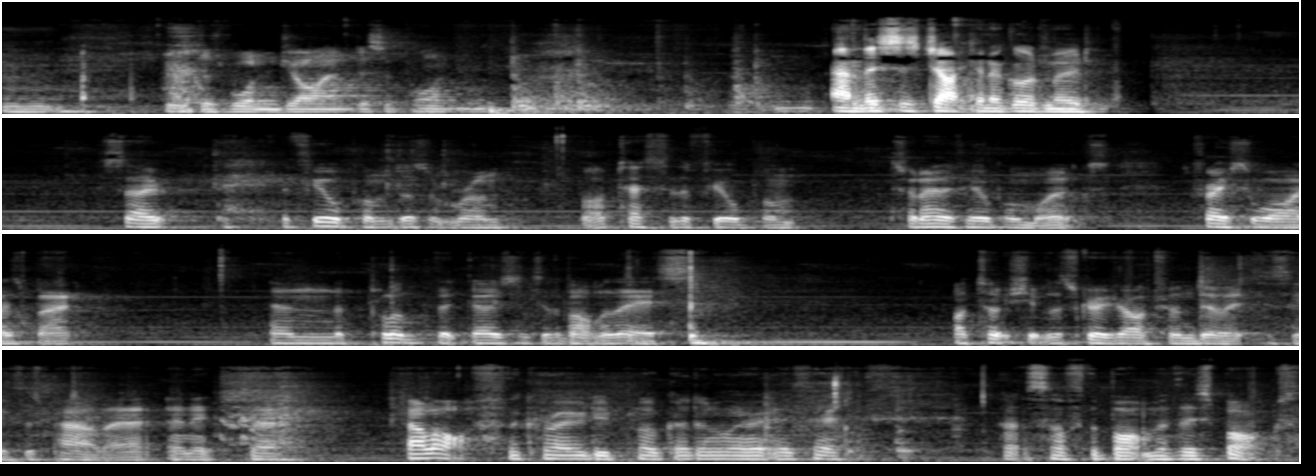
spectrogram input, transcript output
Mm. You're just one giant disappointment. And this is Jack in a good mood. So, the fuel pump doesn't run, but I've tested the fuel pump. So I know the fuel pump works. Trace the wires back, and the plug that goes into the bottom of this, I touched it with a screwdriver to undo it to see if there's power there, and it uh, fell off. The corroded plug, I don't know where it is here. That's off the bottom of this box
